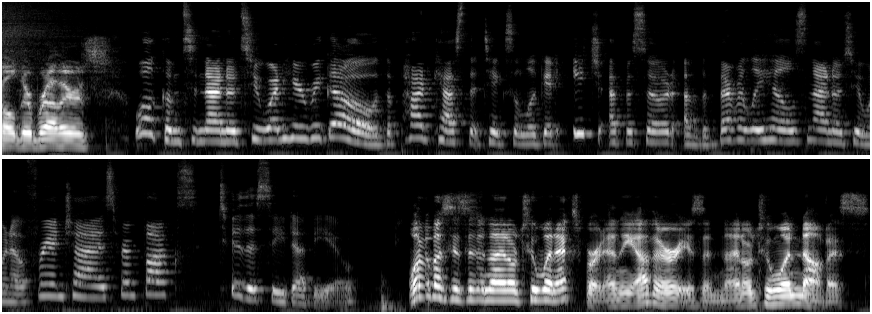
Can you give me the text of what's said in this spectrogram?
Older Brothers. Welcome to 9021 Here We Go, the podcast that takes a look at each episode of the Beverly Hills 90210 franchise from Fox to the CW. One of us is a 9021 expert, and the other is a 9021 novice.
